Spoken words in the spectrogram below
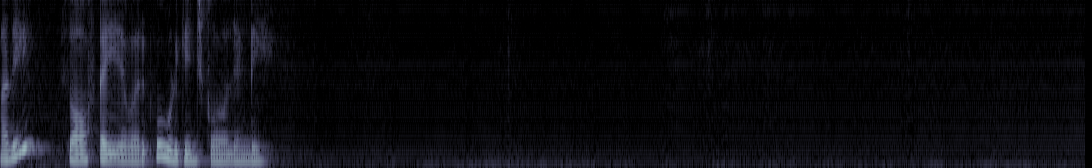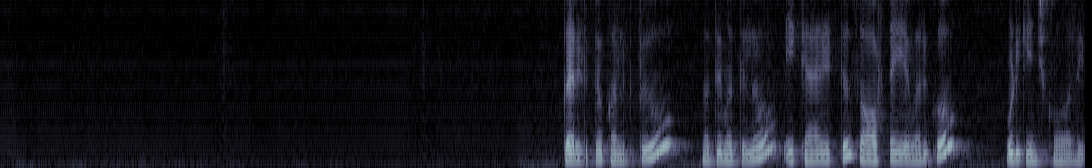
అది సాఫ్ట్ అయ్యే వరకు ఉడికించుకోవాలండి. గరిటతో కలుపుతూ మధ్య మధ్యలో ఈ క్యారెట్ సాఫ్ట్ అయ్యే వరకు ఉడికించుకోవాలి.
